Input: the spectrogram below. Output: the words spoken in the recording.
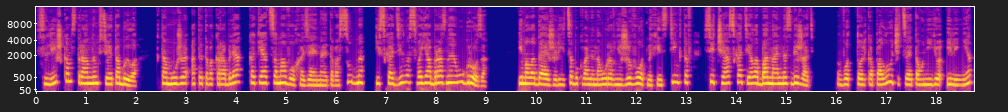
Слишком странным все это было. К тому же от этого корабля, как и от самого хозяина этого судна, исходила своеобразная угроза. И молодая жрица буквально на уровне животных инстинктов сейчас хотела банально сбежать, вот только получится это у нее или нет,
